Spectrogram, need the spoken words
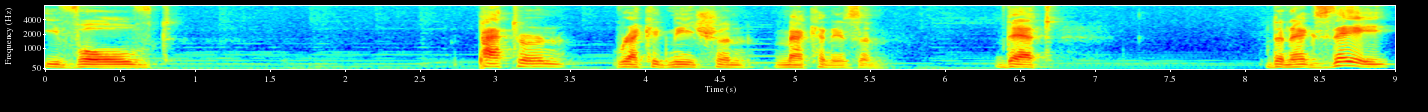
evolved pattern recognition mechanism that the next day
